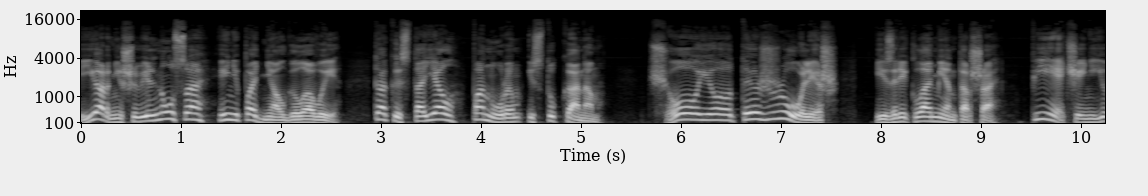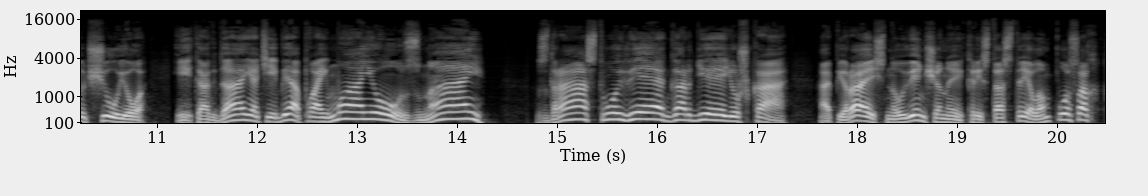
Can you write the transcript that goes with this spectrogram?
Яр не шевельнулся и не поднял головы. Так и стоял понурым истуканом. «Чую, ты жулишь!» — изрекла менторша. «Печенью чую! И когда я тебя поймаю, знай... Здравствуй, век, Гордеюшка!» Опираясь на увенчанный крестострелом посох,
